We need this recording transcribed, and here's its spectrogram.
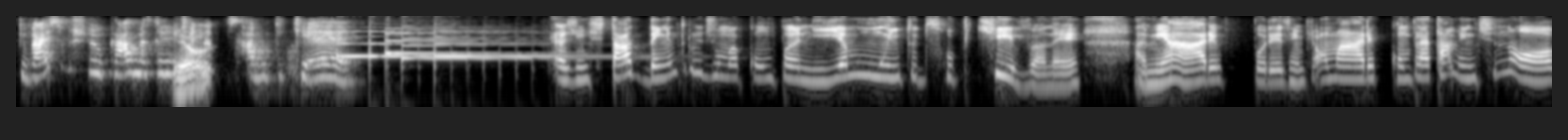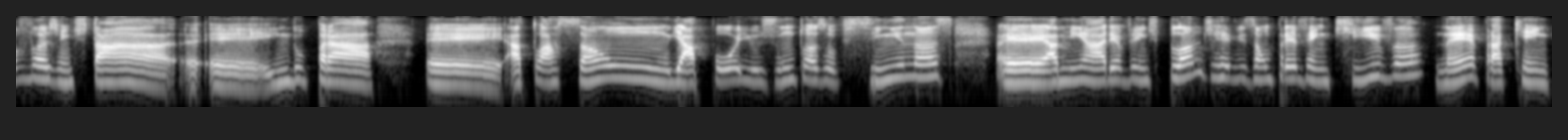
que vai substituir o carro, mas que a gente eu... ainda não sabe o que, que é. A gente está dentro de uma companhia muito disruptiva, né? A minha área, por exemplo, é uma área completamente nova. A gente está é, é, indo para é, atuação e apoio junto às oficinas. É, a minha área vem de plano de revisão preventiva, né, para quem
